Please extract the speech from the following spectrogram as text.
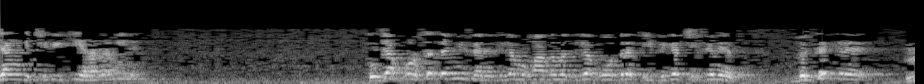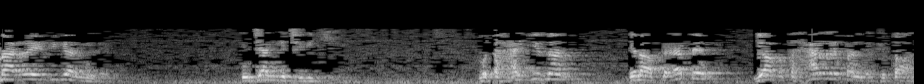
جنگ چریکی همینه اینجا فرصت می‌زنه دیگه مقاومت دیگه قدرتی دیگه چیزی نیست. به فکر مره دیگر میره. این جنگ چریکی. متحیزن الى فئت یا متحرفا لقتال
